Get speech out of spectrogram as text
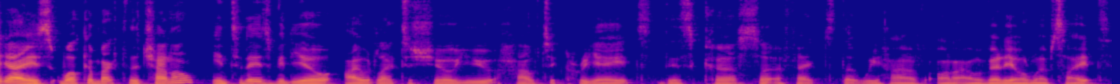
guys, welcome back to the channel. In today's video, I would like to show you how to create this cursor effect that we have on our very own website.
